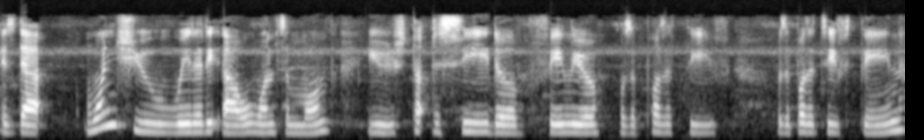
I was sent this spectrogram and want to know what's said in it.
is that once you waited it out once a month, you start to see the failure was a positive was a positive thing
